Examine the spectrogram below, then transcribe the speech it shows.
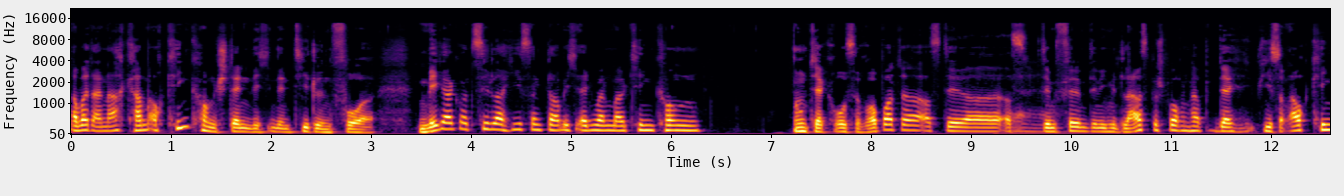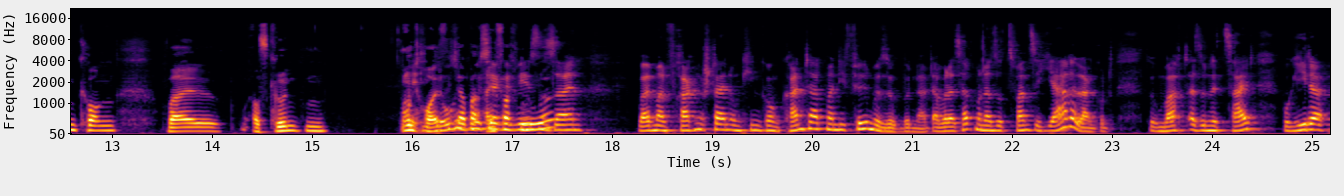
Aber danach kam auch King Kong ständig in den Titeln vor. Mega Godzilla hieß dann, glaube ich, irgendwann mal King Kong und der große Roboter aus, der, aus ja, ja. dem Film, den ich mit Lars besprochen habe, der hieß dann auch King Kong, weil aus Gründen. Und die häufig aber muss einfach ja gewesen nur, sein, weil man Frankenstein und King Kong kannte, hat man die Filme so benannt. Aber das hat man dann so 20 Jahre lang so gemacht. Also eine Zeit, wo jeder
